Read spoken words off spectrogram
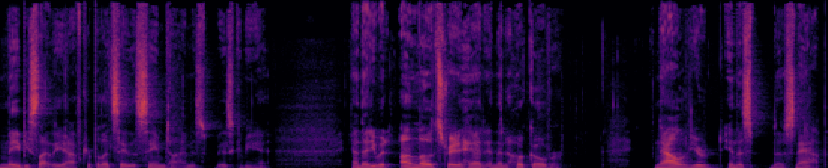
maybe slightly after, but let's say the same time is, is convenient. And then you would unload straight ahead and then hook over. Now you're in the, the snap.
